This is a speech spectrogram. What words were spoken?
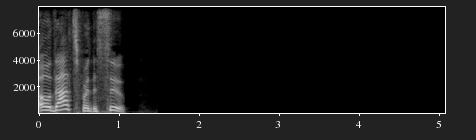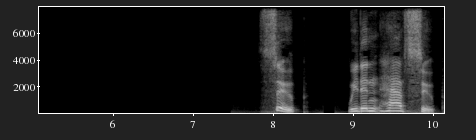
Oh, that's for the soup. Soup? We didn't have soup.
